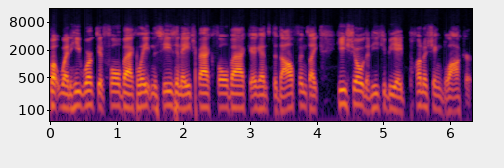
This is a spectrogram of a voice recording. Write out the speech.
But when he worked at fullback late in the season, H back, fullback against the Dolphins, like he showed that he could be a punishing blocker.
